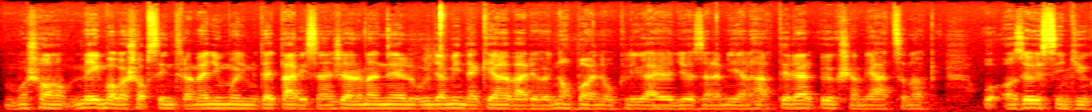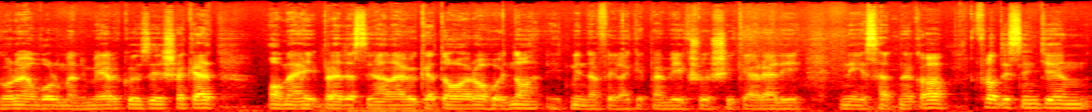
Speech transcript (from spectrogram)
most ha még magasabb szintre megyünk, mondjuk mint egy Paris Saint-Germainnél, ugye mindenki elvárja, hogy na bajnok ligája győzelem ilyen háttérrel, ők sem játszanak az ő szintjükön olyan volumenű mérkőzéseket, amely predestinálná őket arra, hogy na, itt mindenféleképpen végső siker elé nézhetnek. A Fradi szintjén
